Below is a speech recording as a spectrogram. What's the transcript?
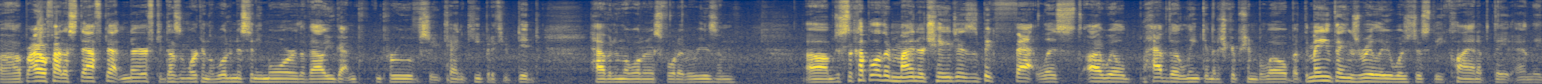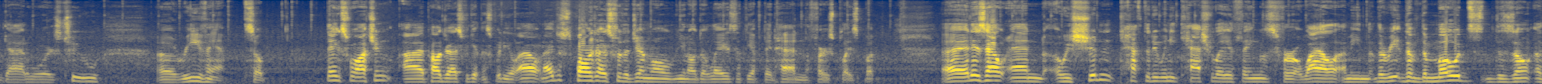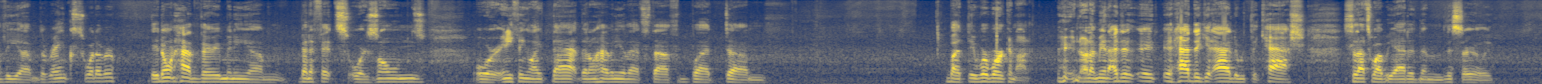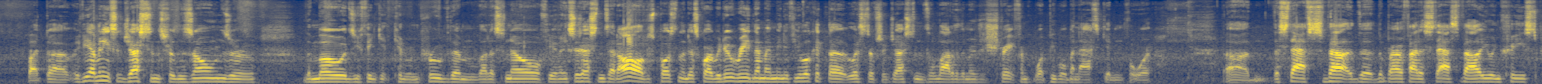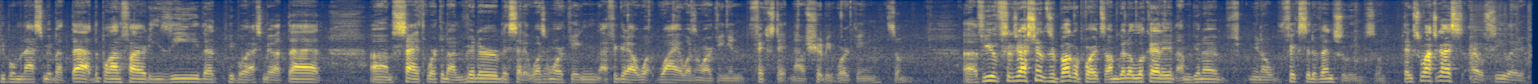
Uh, Bryophyta Staff got nerfed. It doesn't work in the wilderness anymore. The value got improved, so you can keep it if you did have it in the wilderness for whatever reason. Um, just a couple other minor changes, big fat list. I will have the link in the description below, but the main things really was just the client update and the God Wars 2 uh, revamp. So, thanks for watching. I apologize for getting this video out, and I just apologize for the general, you know, delays that the update had in the first place, but uh, it is out, and we shouldn't have to do any cash-related things for a while. I mean, the the, the modes, the zone, uh, the uh, the ranks, whatever, they don't have very many um, benefits or zones or anything like that. They don't have any of that stuff, but um, but they were working on it. You know what I mean? I did, it, it had to get added with the cache, so that's why we added them this early. But uh, if you have any suggestions for the zones or the modes you think it could improve them, let us know. If you have any suggestions at all, just post in the Discord. We do read them. I mean, if you look at the list of suggestions, a lot of them are just straight from what people have been asking for. Um, the staff's val- the the Bryophyta staff's value increased. People have been asking me about that. The bonfire DZ that people asked me about that. Um, Scythe working on Vitter. They said it wasn't working. I figured out what why it wasn't working and fixed it. Now it should be working. So. Uh, if you have suggestions or bug reports, I'm to look at it. I'm to, you know, fix it eventually. So, thanks for watching, guys. I will see you later.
